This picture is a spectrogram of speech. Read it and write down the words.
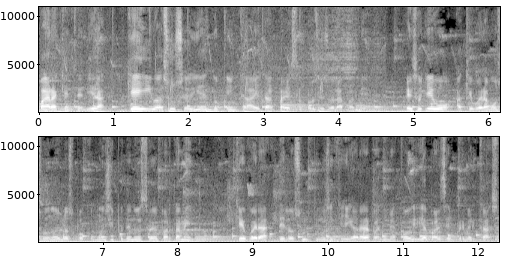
para que entendiera qué iba sucediendo en cada etapa de este proceso de la pandemia. Eso llevó a que fuéramos uno de los pocos municipios de nuestro departamento que fuera de los últimos en que llegara la pandemia COVID y aparecer el primer caso.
